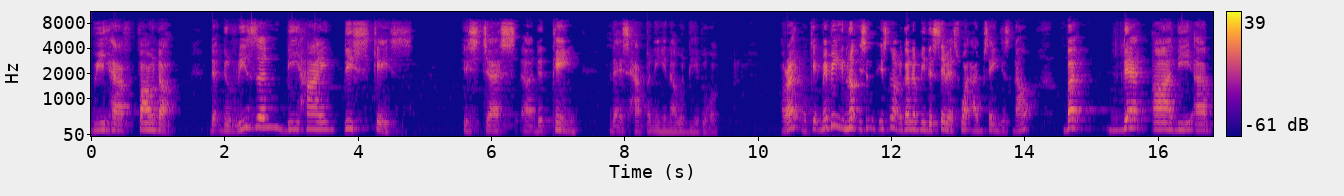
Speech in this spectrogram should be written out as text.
we have found out that the reason behind this case is just uh, the thing that is happening in our neighborhood. All right okay maybe not it's, it's not to be the same as what i'm saying just now but that are the um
